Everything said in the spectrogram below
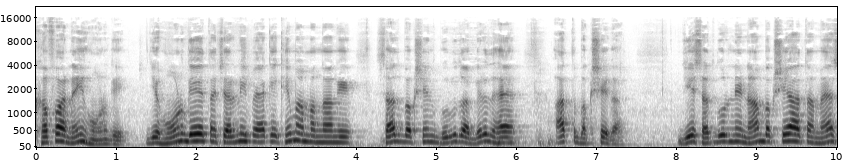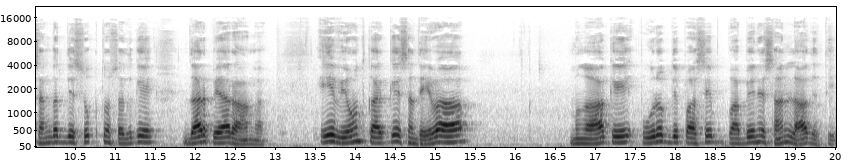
ਖਫਾ ਨਹੀਂ ਹੋਣਗੇ। ਜੇ ਹੋਣਗੇ ਤਾਂ ਚਰਨੀ ਪੈ ਕੇ ਖਿਮਾ ਮੰਗਾਂਗੇ। ਸਤ ਬਖਸ਼ਿੰਗ ਗੁਰੂ ਦਾ ਬਿਰਧ ਹੈ, ਅਤ ਬਖਸ਼ੇਗਾ। ਜੇ ਸਤਗੁਰ ਨੇ ਨਾਮ ਬਖਸ਼ਿਆ, ਤਾਂ ਮੈਂ ਸੰਗਤ ਦੇ ਸੁਖ ਤੋਂ ਸਦਕੇ ਦਰ ਪਿਆ ਰਹਾਂਗਾ। ਇਹ ਵਿਉਂਤ ਕਰਕੇ ਸੰਧੇਵਾ ਮੰਗਾ ਕੇ ਪੂਰਬ ਦੇ ਪਾਸੇ ਬਾਬੇ ਨੇ ਸਨ ਲਾ ਦਿੱਤੀ।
